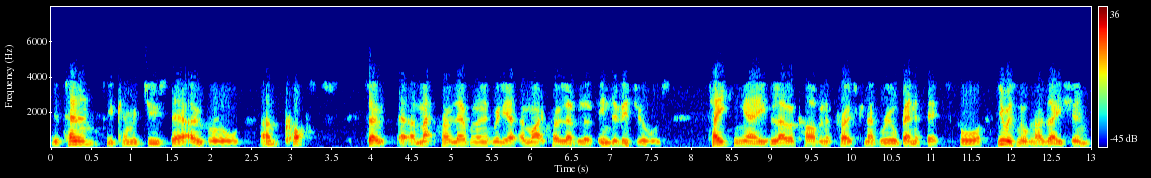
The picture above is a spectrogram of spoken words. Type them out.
your tenants, you can reduce their overall um, costs. So at a macro level and really at a micro level of individuals, taking a lower carbon approach can have real benefits for you as an organization,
